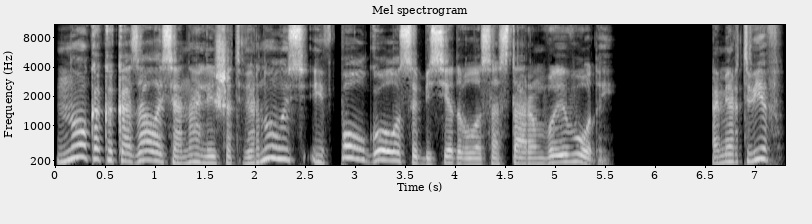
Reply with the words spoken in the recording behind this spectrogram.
Но, как оказалось, она лишь отвернулась и в полголоса беседовала со старым воеводой. Омертвев,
